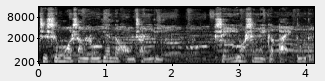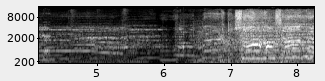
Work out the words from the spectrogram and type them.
只是陌上如烟的红尘里，谁又是那个摆渡的人？说好下个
